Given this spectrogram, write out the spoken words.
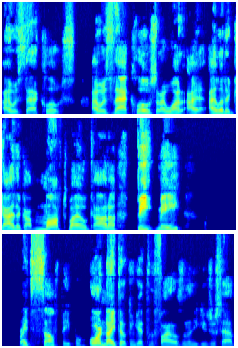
I was that close. I was that close. And I want I, I let a guy that got mopped by Okada beat me. Right to self, people. Or Naito can get to the finals, and then you can just have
